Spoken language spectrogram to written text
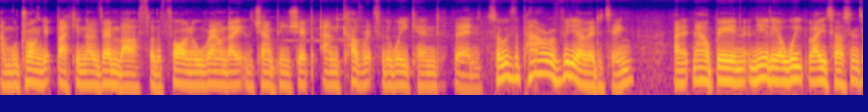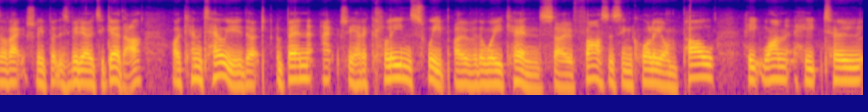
And we'll try and get back in November for the final round eight of the championship and cover it for the weekend then. So with the power of video editing, and it now being nearly a week later since I've actually put this video together I can tell you that Ben actually had a clean sweep over the weekend so fastest in quali on pole heat 1 heat 2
